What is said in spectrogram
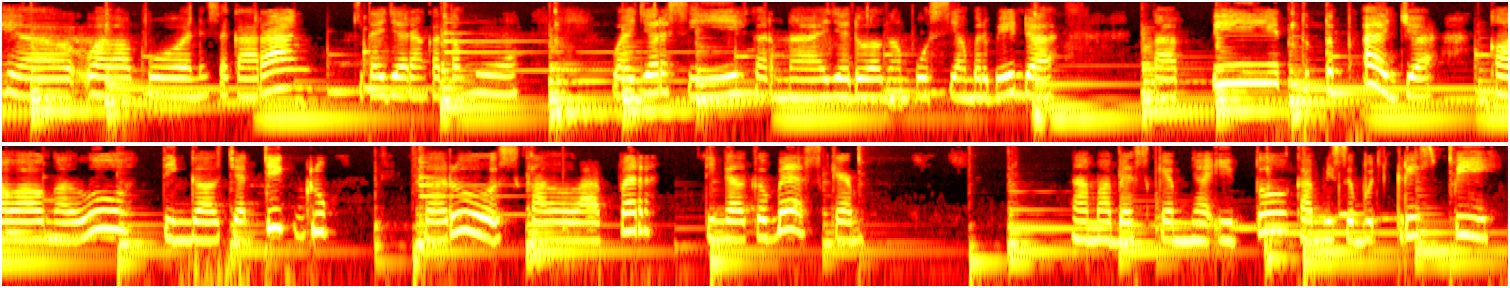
Ya, walaupun sekarang kita jarang ketemu. Wajar sih karena jadwal ngampus yang berbeda. Tapi tetap aja kalau ngeluh, tinggal chat di grup. Terus kalau lapar, tinggal ke base camp. Nama base campnya itu kami sebut Crispy.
